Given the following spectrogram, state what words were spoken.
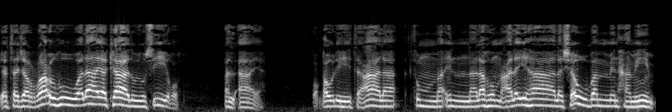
يتجرعه ولا يكاد يسيغه الآية. وقوله تعالى ثم إن لهم عليها لشوبا من حميم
